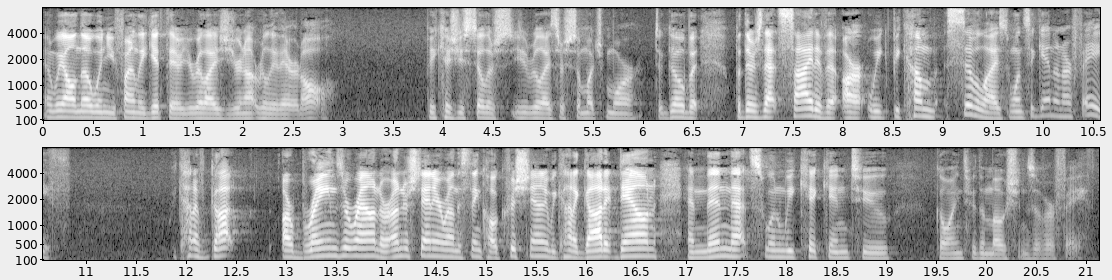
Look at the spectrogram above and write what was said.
And we all know when you finally get there, you realize you're not really there at all because you still you realize there's so much more to go. But, but there's that side of it. Our, we become civilized once again in our faith We kind of got our brains around, our understanding around this thing called Christianity. We kind of got it down, and then that's when we kick into going through the motions of our faith.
